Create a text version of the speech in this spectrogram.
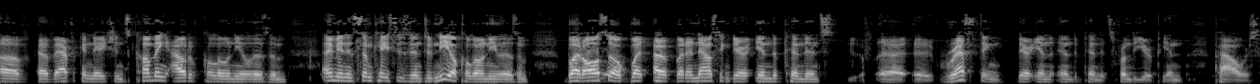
of, of African nations coming out of colonialism. I mean, in some cases into neocolonialism, but also, yeah. but, uh, but announcing their independence, uh, uh, wresting their in, independence from the European powers.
